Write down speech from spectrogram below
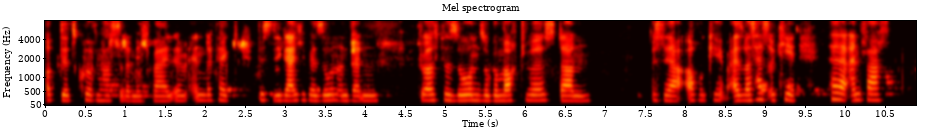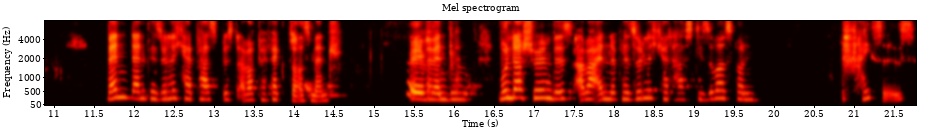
ob du jetzt Kurven hast oder nicht, weil im Endeffekt bist du die gleiche Person und wenn du als Person so gemocht wirst, dann ist ja auch okay. Also was heißt okay? Es heißt halt einfach, wenn deine Persönlichkeit passt, bist du einfach perfekt so als Mensch. Eben. Wenn du wunderschön bist, aber eine Persönlichkeit hast, die sowas von scheiße ist,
